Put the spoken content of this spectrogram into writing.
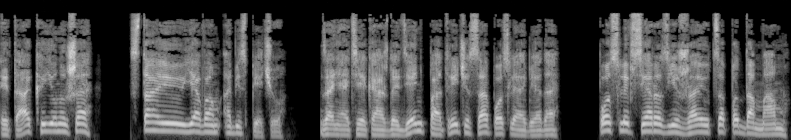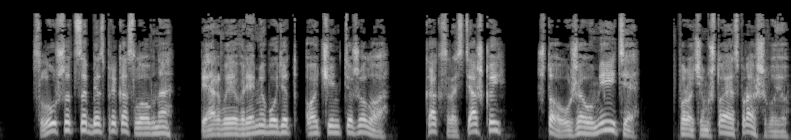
Итак, юноша, стаю я вам обеспечу. Занятия каждый день по три часа после обеда. После все разъезжаются по домам. Слушаться беспрекословно. Первое время будет очень тяжело. Как с растяжкой? Что, уже умеете? Впрочем, что я спрашиваю?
